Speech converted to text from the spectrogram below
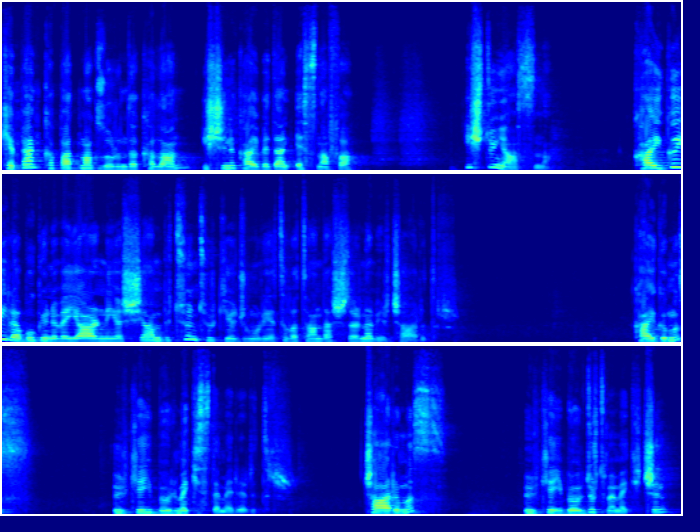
kepenk kapatmak zorunda kalan, işini kaybeden esnafa, iş dünyasına, kaygıyla bugünü ve yarını yaşayan bütün Türkiye Cumhuriyeti vatandaşlarına bir çağrıdır. Kaygımız ülkeyi bölmek istemeleridir. Çağrımız ülkeyi böldürtmemek için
